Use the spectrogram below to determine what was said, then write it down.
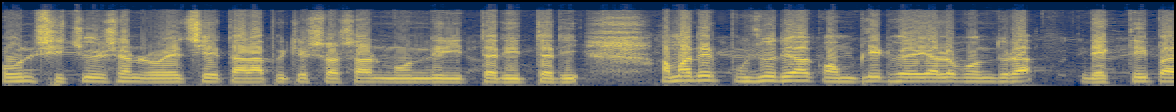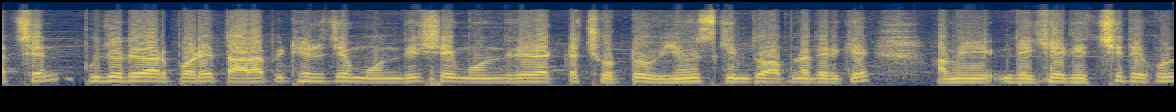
কোন সিচুয়েশন রয়েছে, তারাপীঠের শ্মশান, মন্দির ইত্যাদি ইত্যাদি। আমাদের পুজো দেওয়া কমপ্লিট হয়ে গেল বন্ধুরা, দেখতেই পাচ্ছেন। পুজো দেওয়ার পরে তারাপীঠের যে মন্দির, সেই মন্দিরের একটা ছোট্ট ভিউজ কিন্তু আপনাদেরকে আমি দেখিয়ে দিচ্ছি। দেখুন,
